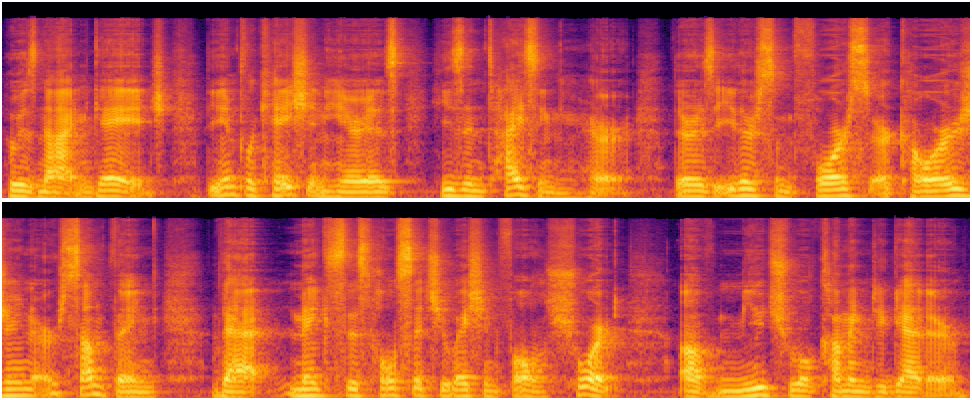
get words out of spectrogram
who is not engaged, the implication here is he's enticing her. There is either some force or coercion or something that makes this whole situation fall short of mutual coming together.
